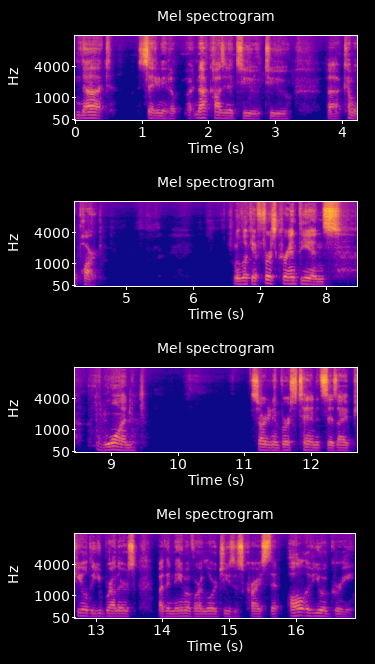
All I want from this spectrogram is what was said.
not setting it up, not causing it to to uh, come apart. We'll look at First Corinthians 1, starting in verse 10. It says, I appeal to you, brothers, by the name of our Lord Jesus Christ, that all of you agree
